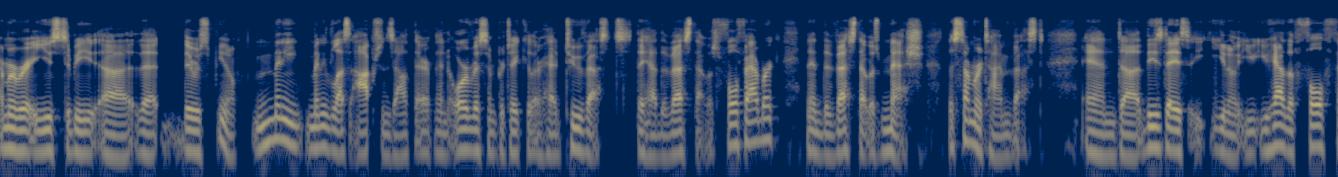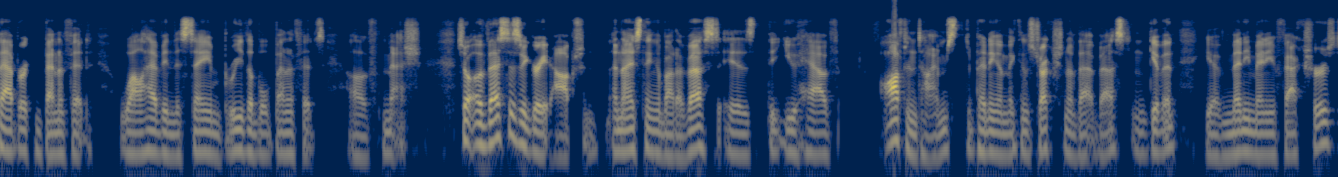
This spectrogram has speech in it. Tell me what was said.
I remember it used to be uh, that there was, you know, many, many less options out there. And Orvis in particular had two vests. They had the vest that was full fabric, and then the vest that was mesh, the summertime vest. And uh, these days, you know, you, you have the full fabric benefit while having the same breathable benefits of mesh. So a vest is a great option. A nice thing about a vest is that you have oftentimes, depending on the construction of that vest, and given you have many manufacturers,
